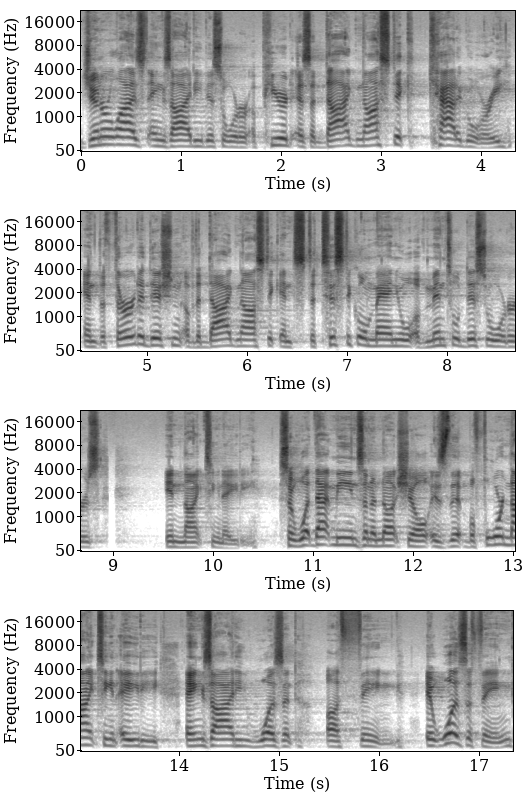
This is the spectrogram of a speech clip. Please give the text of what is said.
generalized anxiety disorder appeared as a diagnostic category in the third edition of the Diagnostic and Statistical Manual of Mental Disorders in 1980. So, what that means in a nutshell is that before 1980, anxiety wasn't a thing. It was a thing,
